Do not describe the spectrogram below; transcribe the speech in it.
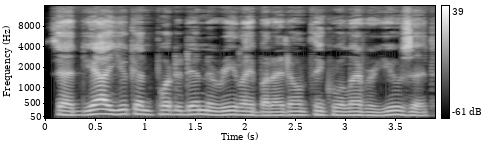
said, Yeah, you can put it in the relay, but I don't think we'll ever use it.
